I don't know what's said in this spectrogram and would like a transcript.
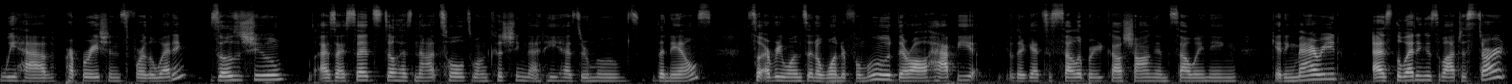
we have preparations for the wedding. Zozashu, as I said, still has not told Won Cushing that he has removed the nails. So everyone's in a wonderful mood. They're all happy. They get to celebrate Gao Shang and Sao Weining getting married. As the wedding is about to start,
